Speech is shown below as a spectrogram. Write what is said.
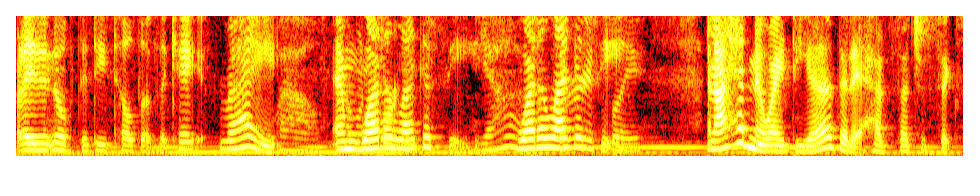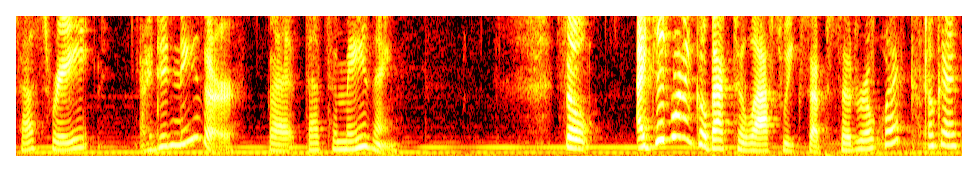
but I didn't know the details of the case. Right. Wow, so and what a legacy. Yeah. What a legacy. And I had no idea that it had such a success rate, I didn't either. but that's amazing. So, I did want to go back to last week's episode real quick. Okay.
